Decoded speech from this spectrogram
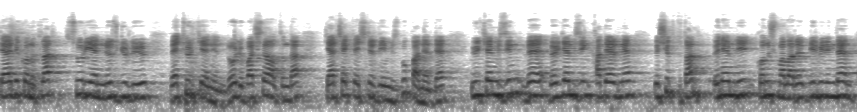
Değerli konuklar, Suriye'nin özgürlüğü ve Türkiye'nin rolü başlığı altında gerçekleştirdiğimiz bu panelde ülkemizin ve bölgemizin kaderine ışık tutan önemli konuşmaları birbirinden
